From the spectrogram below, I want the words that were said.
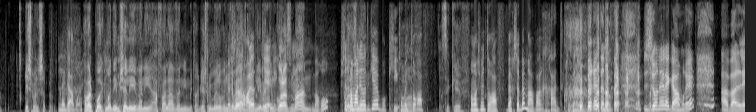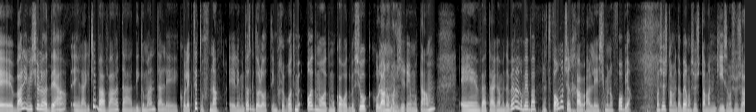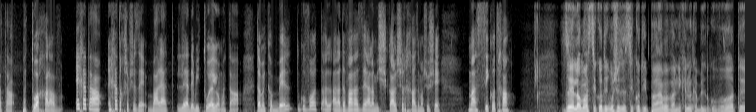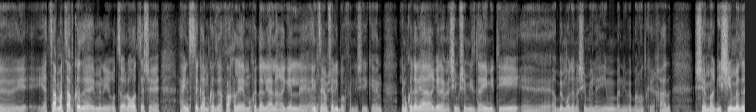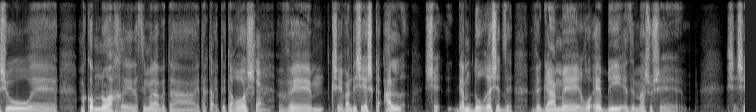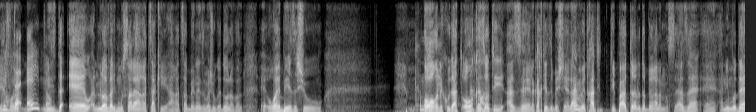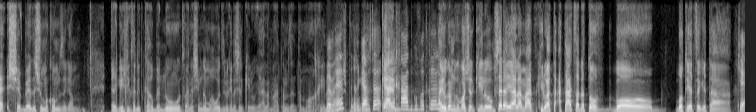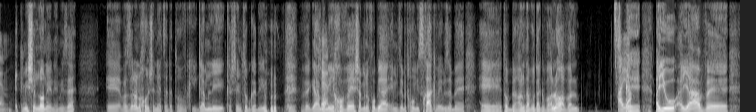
יש מה לשפר. לגמרי. אבל פרויקט מדהים שלי, ואני עף עליו, ואני מתרגש ממנו, ואני מקבל עליו קומפלימנטים. כל הזמן. ברור. יש לך מה. להיות גאה בו, כי הוא מטורף. איזה כיף. ממש מטורף. ועכשיו במעבר חד, אז אני עוברת לנושא שונה לגמרי, אבל uh, בא לי, מי שלא יודע, uh, להגיד שבעבר אתה דיגמנת לקולקציית אופנה, uh, למידות גדולות, עם חברות מאוד מאוד מוכרות בשוק, כולנו נכון. מכירים אותן, uh, ואתה גם מדבר הרבה בפלטפורמות שלך על uh, שמנופוביה. משהו שאתה מדבר, משהו שאתה מנגיש, משהו שאתה פתוח עליו. איך אתה, איך אתה חושב שזה בא ליד, לידי ביטוי היום? אתה, אתה מקבל תגובות על, על הדבר הזה, על המשקל שלך? זה משהו שמעסיק אותך? זה לא מעסיק אותי כמו שזה העסיק אותי פעם, אבל אני כן מקבל תגובות. אה, יצא מצב כזה, אם אני רוצה או לא רוצה, שהאינסטגרם כזה הפך למוקד עלייה לרגל, אה, האינסטגרם שלי באופן אישי, כן? למוקד עלייה לרגל לאנשים שמזדהים איתי, אה, הרבה מאוד אנשים מלאים, בנים ובנות כאחד, שמרגישים איזשהו... מקום נוח לשים עליו את, ה, את, ה. את, את הראש. כן. וכשהבנתי שיש קהל שגם דורש את זה, וגם uh, רואה בי איזה משהו ש... ש שיכול... מזדהה איתו. מזדהה, אני לא אוהב להגיד מושא להערצה, כי הערצה בעיניי זה משהו גדול, אבל uh, רואה בי איזשהו אור, נקודת אור נכון. כזאתי, אז uh, לקחתי את זה בשתי ידיים והתחלתי טיפה יותר לדבר על הנושא הזה. Uh, אני מודה שבאיזשהו מקום זה גם הרגיש לי קצת התקרבנות, ואנשים גם ראו את זה בקטע של כאילו, יאללה, מה אתה מזיין את המוח? כאילו, באמת? יש פה- הרגשת? כן. היה לך תגובות כאלה? היו גם תגובות של כאילו, בסדר, יאללה, מה, כאילו, אתה, אתה הצד הטוב, בוא, בוא תייצג את, ה, כן. את מי שלא נהנה מזה. אה, אבל זה לא נכון שאני הצד הטוב, כי גם לי קשה למצוא בגדים, וגם כן. אני חווה שהמנופוביה, אם זה בתחום משחק, ואם זה ב... אה, טוב, ברעיונות עבודה כבר לא, אבל היה. אה, היו, היה, ו,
